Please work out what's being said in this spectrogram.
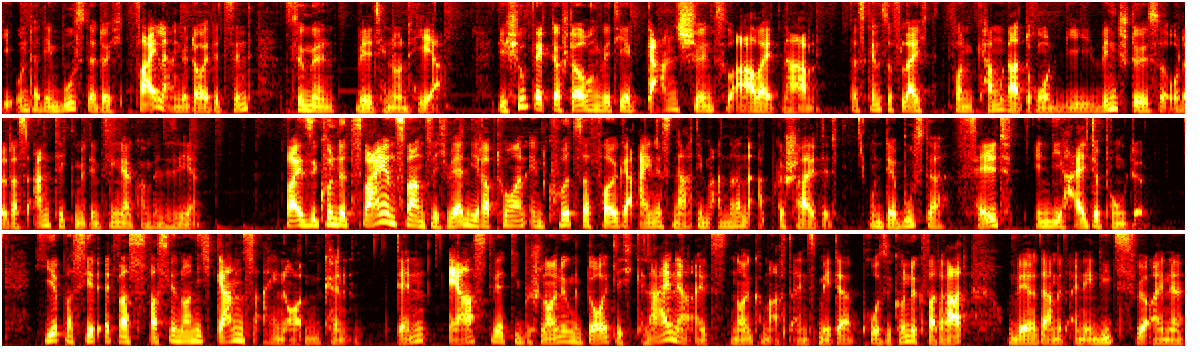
die unter dem Booster durch Pfeile angedeutet sind, züngeln wild hin und her. Die Schubvektorsteuerung wird hier ganz schön zu arbeiten haben. Das kennst du vielleicht von Kameradrohnen, die Windstöße oder das Anticken mit dem Finger kompensieren. Bei Sekunde 22 werden die Raptoren in kurzer Folge eines nach dem anderen abgeschaltet und der Booster fällt in die Haltepunkte. Hier passiert etwas, was wir noch nicht ganz einordnen können. Denn erst wird die Beschleunigung deutlich kleiner als 9,81 Meter pro Sekunde Quadrat und wäre damit ein Indiz für eine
